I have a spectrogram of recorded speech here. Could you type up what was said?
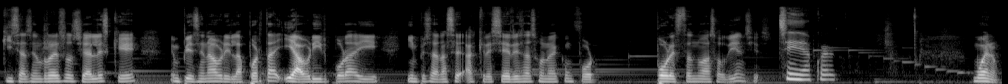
quizás en redes sociales que empiecen a abrir la puerta y abrir por ahí y empezar a, hacer- a crecer esa zona de confort por estas nuevas audiencias. Sí, de acuerdo. Bueno,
